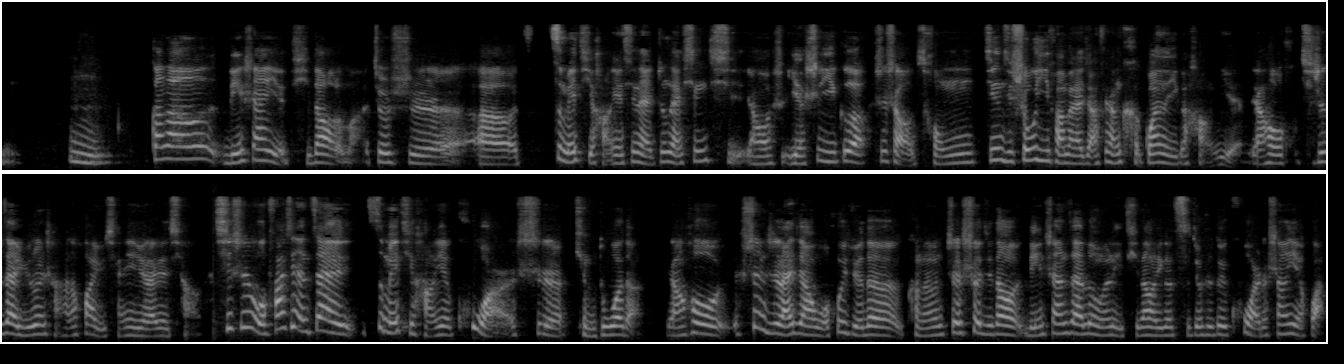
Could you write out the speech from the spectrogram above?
嗯嗯，刚刚林珊也提到了嘛，就是呃，自媒体行业现在正在兴起，然后是也是一个至少从经济收益方面来讲非常可观的一个行业。然后其实，在舆论场上的话语权也越来越强。其实我发现，在自媒体行业，酷儿是挺多的。然后甚至来讲，我会觉得可能这涉及到林珊在论文里提到一个词，就是对酷儿的商业化。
